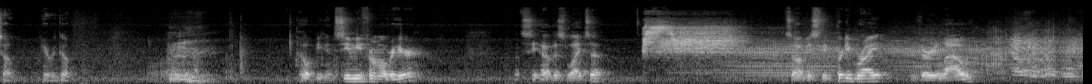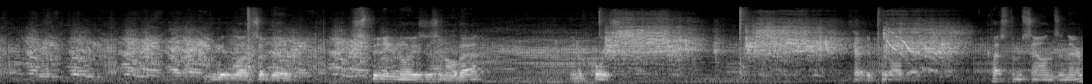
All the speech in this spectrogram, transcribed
So here we go. Hope you can see me from over here. Let's see how this lights up. It's obviously pretty bright and very loud. You get lots of the spinning noises and all that. And of course, try to put all the custom sounds in there.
